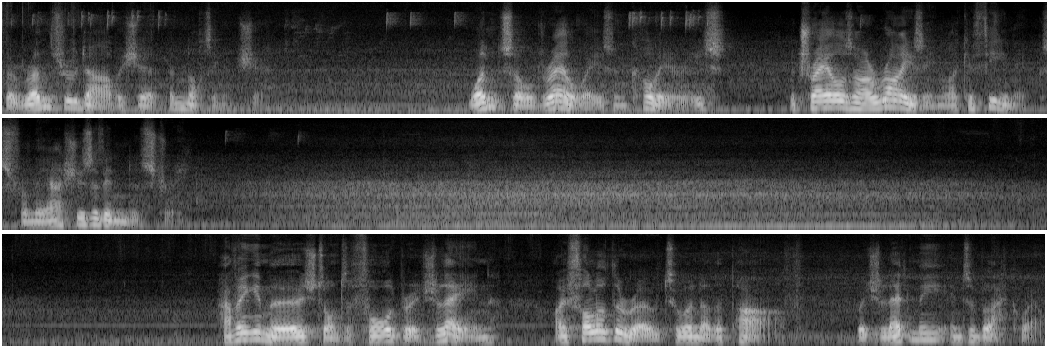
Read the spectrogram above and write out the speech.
that run through Derbyshire and Nottinghamshire. Once old railways and collieries, the trails are rising like a phoenix from the ashes of industry. Having emerged onto Fordbridge Lane, I followed the road to another path, which led me into Blackwell.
